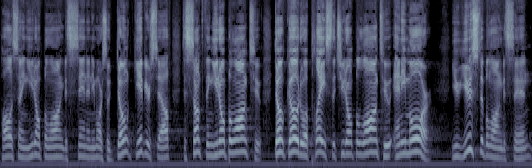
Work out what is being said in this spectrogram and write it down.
Paul is saying you don't belong to sin anymore. So don't give yourself to something you don't belong to. Don't go to a place that you don't belong to anymore. You used to belong to sin,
